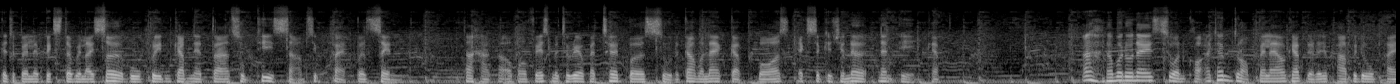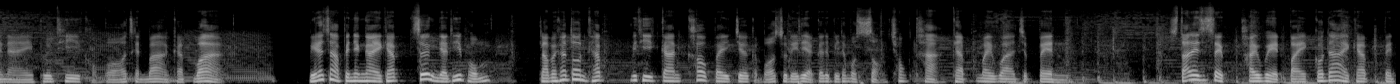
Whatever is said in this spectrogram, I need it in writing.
ก็จะเป็น Lepex Stabilizer Blueprint ครับในอัตราสุ่มที่ 38%ถ้าหากเอา Amorphous Material Pattern เบอร์09มาแลกกับ Boss Executioner นั่นเองครับอะเรามาดูในส่วนของ Item Drop ไปแล้วครับเดี๋ยวเราจะพาไปดูภายในพื้นที่ของบอสกันบ้างครับว่ามีลักษณะเป็นยังไงครับ ซึ่งอย่างที่ผม กล่าวไปข้างต้นครับ วิธีการเข้าไปเจอกับบอสตัวนี้เนี่ยก็จะมีทั้งหมด 2 ช่องทางครับ ไม่ว่าจะเป็น Start Intercept Private ไปก็ได้ครับ เป็น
